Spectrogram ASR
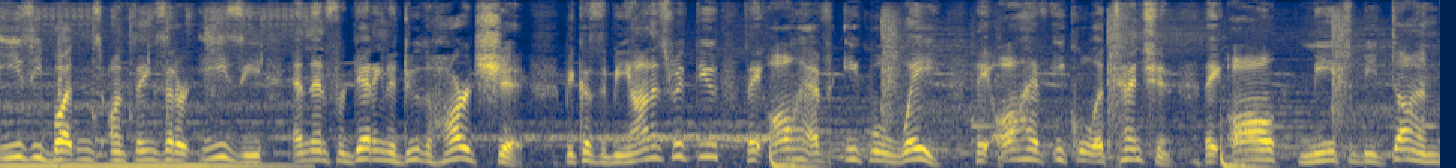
easy buttons on things that are easy and then forgetting to do the hard shit. Because to be honest with you, they all have equal weight, they all have equal attention, they all need to be done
